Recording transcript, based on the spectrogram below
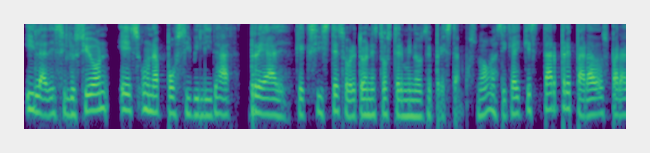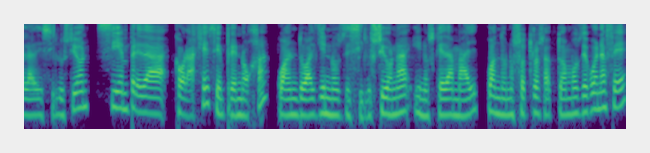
y la desilusión es una posibilidad real que existe, sobre todo en estos términos de préstamos, ¿no? Así que hay que estar preparados para la desilusión. Siempre da coraje, siempre enoja cuando alguien nos desilusiona y nos queda mal, cuando nosotros actuamos de buena fe,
